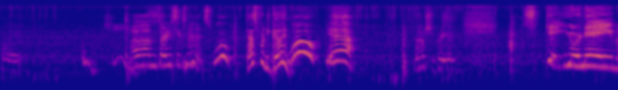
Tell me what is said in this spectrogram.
Wait. Jeez. Um, 36 minutes. Woo! That's pretty good. Woo! Yeah! That's actually pretty good. State your name!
